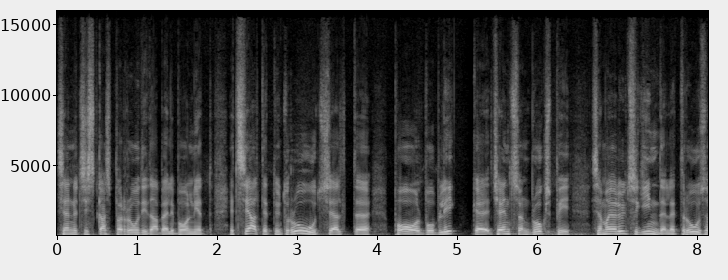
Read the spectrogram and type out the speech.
see on nüüd siis Kaspar Ruudi tabeli pool, nii et, et sealt, et nüüd Ruud, sealt äh, Paul publik, äh, Jenson Brooksby, see ma ei ole üldse kindel, et Ruus,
